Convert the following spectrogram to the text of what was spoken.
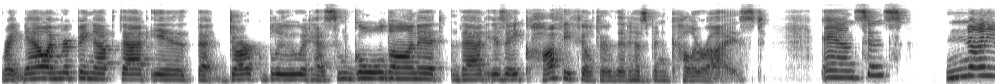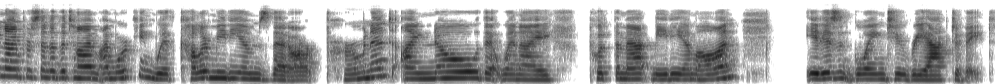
Right now I'm ripping up that is that dark blue. It has some gold on it. That is a coffee filter that has been colorized. And since 99% of the time I'm working with color mediums that are permanent, I know that when I put the matte medium on, it isn't going to reactivate.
